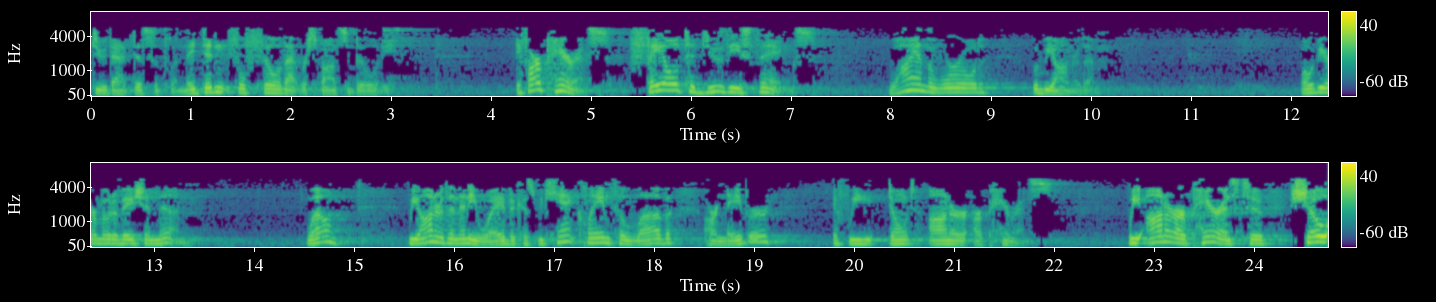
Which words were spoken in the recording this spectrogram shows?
do that discipline. They didn't fulfill that responsibility. If our parents failed to do these things, why in the world would we honor them? What would be our motivation then? Well, we honor them anyway because we can't claim to love our neighbor if we don't honor our parents. We honor our parents to show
